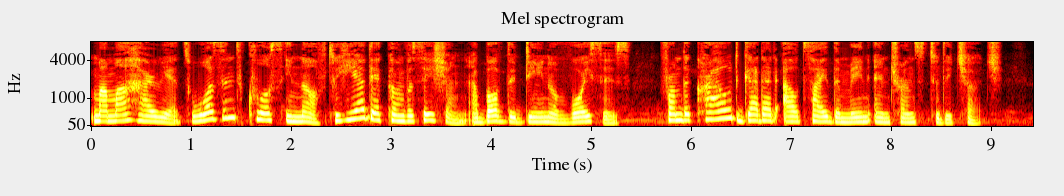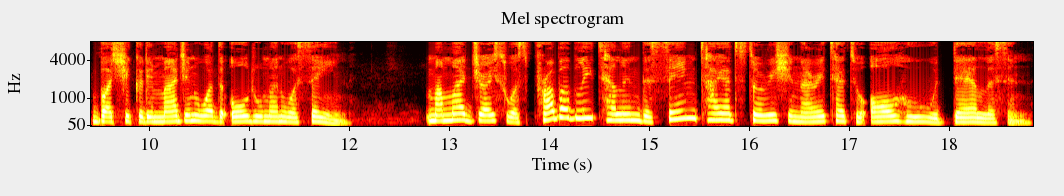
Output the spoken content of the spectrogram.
Mama Harriet wasn't close enough to hear their conversation above the din of voices from the crowd gathered outside the main entrance to the church, but she could imagine what the old woman was saying. Mama Joyce was probably telling the same tired story she narrated to all who would dare listen.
